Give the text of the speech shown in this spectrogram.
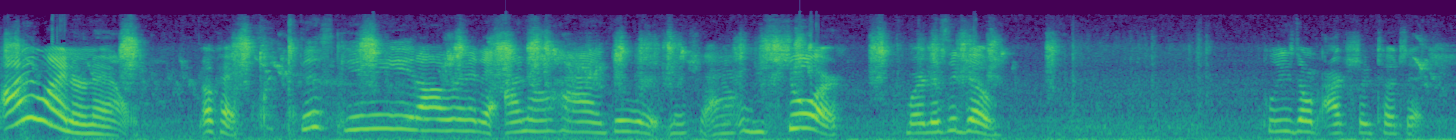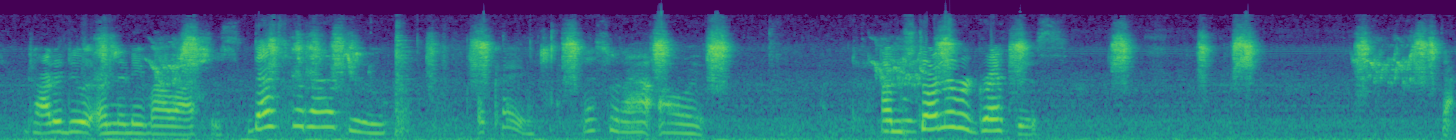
Eyeliner now. Okay, Just give me it already. I know how to do it, Miss Ashley. sure. Where does it go? Please don't actually touch it. Try to do it underneath my lashes. That's what I do. Okay. That's what I always. I'm starting to regret this. Oh,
